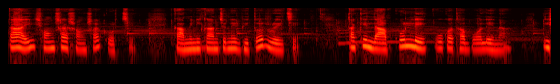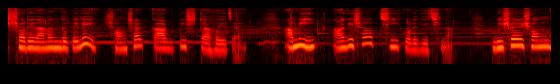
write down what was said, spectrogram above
তাই সংসার সংসার করছে, কামিনী কাঞ্চনের ভিতর রয়েছে, তাকে লাভ করলে ও কথা বলে না, ঈশ্বরের আনন্দ পেলে সংসার কাকবিষ্টা হয়ে যায়, আমি আগে সব ছি করে দিয়েছিলাম বিষয় সঙ্গ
